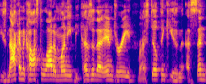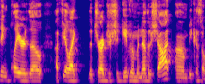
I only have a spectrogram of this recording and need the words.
He's not going to cost a lot of money because of that injury. Right. I still think he's an ascending player, though. I feel like the Chargers should give him another shot um, because I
